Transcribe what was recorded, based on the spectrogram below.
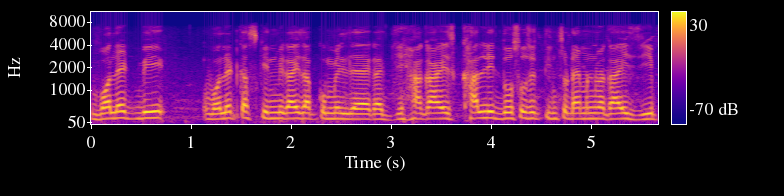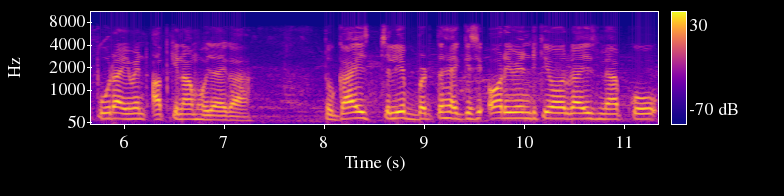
वॉलेट भी वॉलेट का स्किन भी गाइज़ आपको मिल जाएगा। जी हाँ गाइज़ खाली 200 से 300 डायमंड में गाइज़ ये पूरा इवेंट आपके नाम हो जाएगा। तो गाइज़ चलिए बढ़ते हैं किसी और इवेंट की और गाइज़ मैं आपको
